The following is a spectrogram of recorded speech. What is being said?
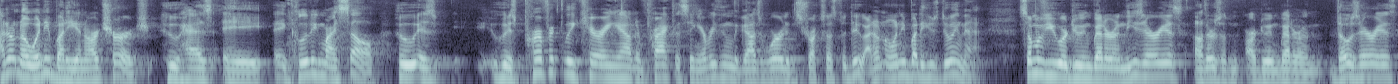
I don't know anybody in our church who has a, including myself, who is who is perfectly carrying out and practicing everything that God's word instructs us to do. I don't know anybody who's doing that. Some of you are doing better in these areas, others are doing better in those areas.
